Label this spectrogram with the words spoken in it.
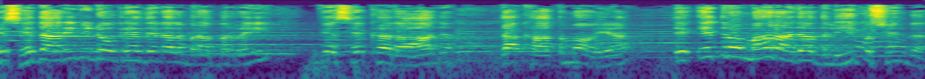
ਹਿੱਸੇਦਾਰੀ ਵੀ ਡੋਗਰਿਆਂ ਦੇ ਨਾਲ ਬਰਾਬਰ ਰਹੀ ਕਿ ਸਿੱਖ ਰਾਜ ਦਾ ਖਾਤਮਾ ਹੋਇਆ। ਤੇ ਇਧਰੋਂ ਮਹਾਰਾਜਾ ਦਲੀਪ ਸਿੰਘ।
